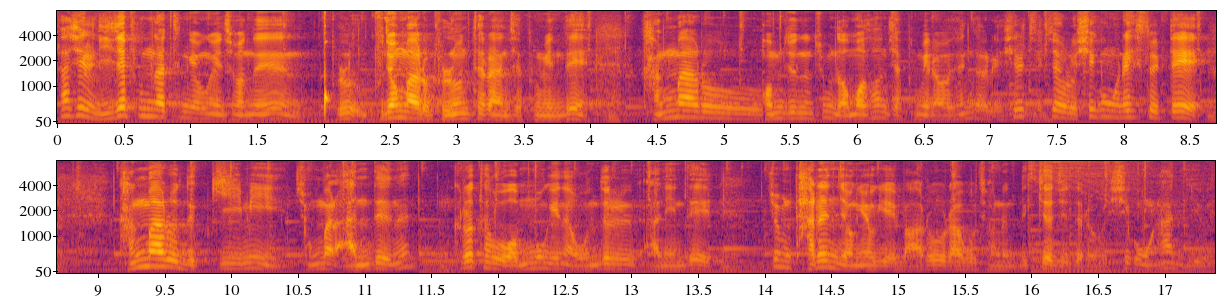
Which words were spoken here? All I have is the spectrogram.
사실 이 제품 같은 경우에 저는 블로- 구정마루 블론테라는 제품인데 음. 강마루 범주는 좀 넘어선 제품이라고 생각을 해요. 실질적으로 시공을 했을 때 음. 강마루 느낌이 정말 안 드는 음. 그렇다고 원목이나 온들 아닌데 좀 다른 영역의 마루라고 저는 느껴지더라고요. 시공을 한 이후에.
